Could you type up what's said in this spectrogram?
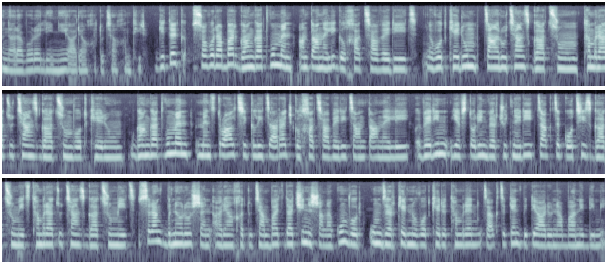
հնարավոր է լինի արյան խտության խնդիր։ Գիտեք, սովորաբար գանգատվում են անտանելի գլխացավերից, ոտքերում ծանրության զգացում, թմրածության զգացում ոտքերում, գանգատվում են մենստրուալ ցիկլից առաջ գլխացավերից անտանելի, վերին եւ ստորին վերջույթների ցակցկոցի զգացումից, թմրածության զգացումից։ Սրանք բնորոշ են արյան խտության, բայց դա չի նշանակում, որ ում ձեռքերն ու ոտքերը թմրեն, ցակցկեն, պիտի արյունաբանի դիմի։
